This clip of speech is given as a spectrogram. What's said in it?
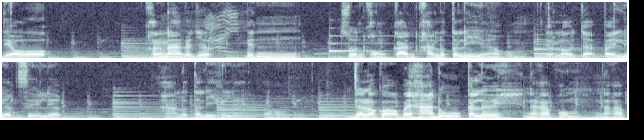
เดี๋ยวข้างหน้าก็จะเป็นส่วนของการขายลอตเตอรี่นะครับผม เดี๋ยวเราจะไปเลือกซื้อเลือก ลอตเตอรี่กันเลยครับผมเดี๋ยวเราก็ไปหาดูกันเลยนะครับผมนะครับ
